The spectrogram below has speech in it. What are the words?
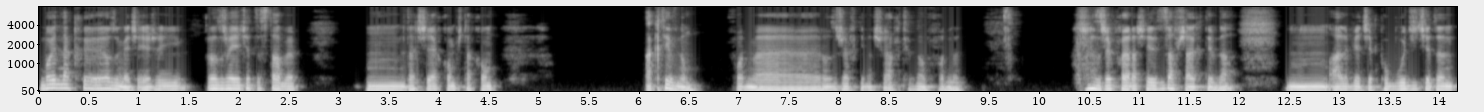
Bo jednak y, rozumiecie, jeżeli rozgrzejecie te stawy, dacie jakąś taką aktywną formę rozgrzewki, znaczy aktywną formę. Rozgrzewka raczej jest zawsze aktywna, mm, ale wiecie, pobudzicie ten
